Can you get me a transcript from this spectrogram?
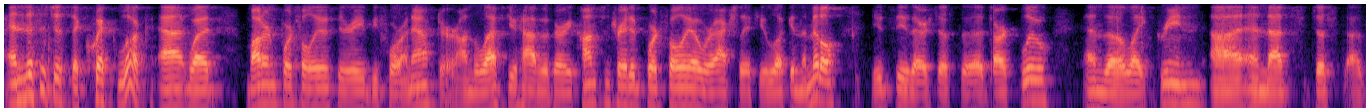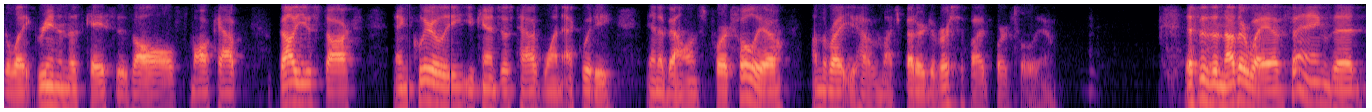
And this is just a quick look at what modern portfolio theory before and after. On the left, you have a very concentrated portfolio where actually, if you look in the middle, you'd see there's just the dark blue and the light green, uh, and that's just uh, the light green in this case is all small cap value stocks. And clearly, you can't just have one equity in a balanced portfolio. On the right, you have a much better diversified portfolio. This is another way of saying that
